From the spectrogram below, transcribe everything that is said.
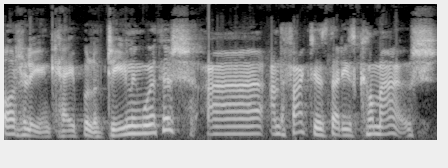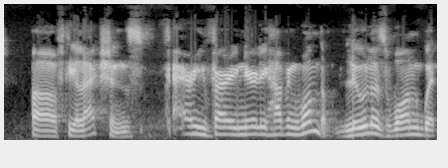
utterly incapable of dealing with it, uh, and the fact is that he's come out of the elections very, very nearly having won them. Lula's won with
